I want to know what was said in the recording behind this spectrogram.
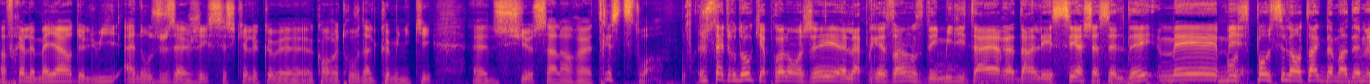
offrait le meilleur de lui à nos usagers. C'est ce que euh, qu'on retrouve dans le communiqué du CIUS. Alors, triste histoire. Justin Trudeau qui a prolongé euh, la présence des militaires dans les CHSLD, mais, Mais- Pas, pas aussi longtemps que demandait M.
